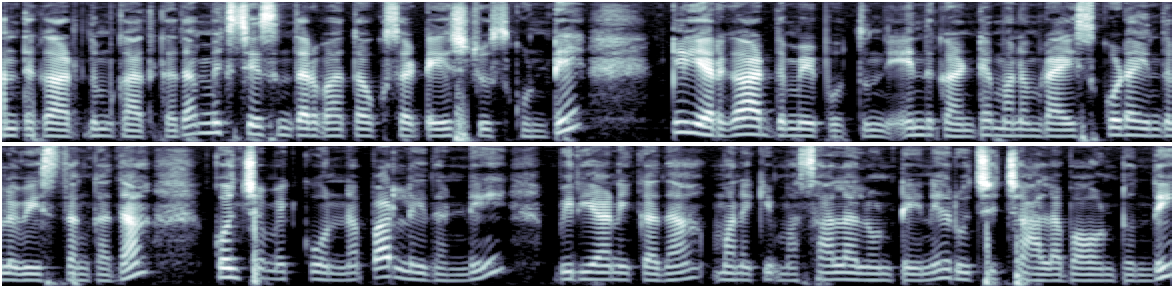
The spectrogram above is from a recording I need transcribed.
అంతగా అర్థం కాదు కదా మిక్స్ చేసిన తర్వాత ఒకసారి టేస్ట్ చూసుకుంటే క్లియర్గా అర్థమైపోతుంది. ఎందుకంటే మనం రైస్ కూడా ఇందులో వేస్తాం కదా కొంచెం ఎక్కువ ఉన్నా పర్లేదండి. బిర్యానీ కదా మనకి మసాలాలు ఉంటేనే రుచి చాలా బాగుంటుంది.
